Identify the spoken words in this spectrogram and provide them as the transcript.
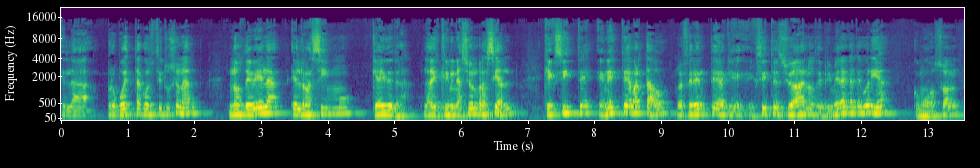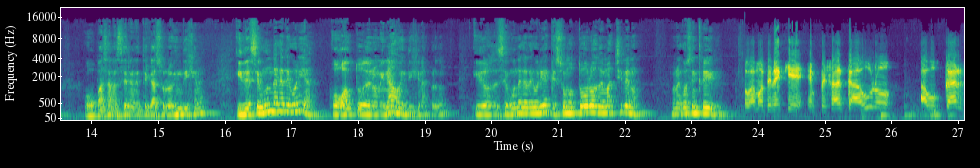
la propuesta constitucional nos devela el racismo que hay detrás, la discriminación racial que existe en este apartado referente a que existen ciudadanos de primera categoría, como son o pasan a ser en este caso los indígenas, y de segunda categoría, o autodenominados indígenas, perdón, y de los de segunda categoría que somos todos los demás chilenos. Una cosa increíble. Vamos a tener que empezar cada uno a buscar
